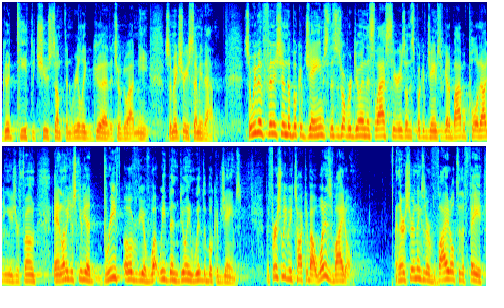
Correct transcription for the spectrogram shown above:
good teeth to choose something really good that you'll go out and eat. So, make sure you send me that. So we've been finishing the book of James. This is what we're doing this last series on this book of James. If you've got a Bible, pull it out. You can use your phone. And let me just give you a brief overview of what we've been doing with the book of James. The first week we talked about what is vital. And there are certain things that are vital to the faith.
